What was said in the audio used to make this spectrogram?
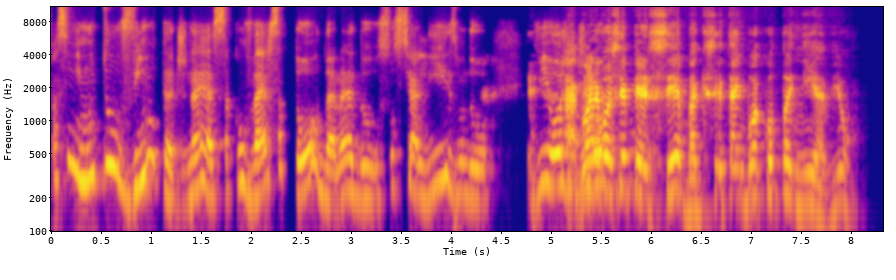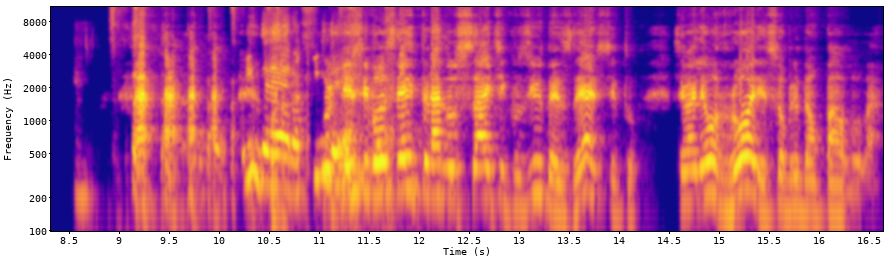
assim, muito vintage, né? Essa conversa toda, né? Do socialismo, do. Vi hoje Agora você perceba que você está em boa companhia, viu? quem dera, quem Porque dera. se você entrar no site, inclusive do Exército, você vai ler horrores sobre o D. Paulo lá.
